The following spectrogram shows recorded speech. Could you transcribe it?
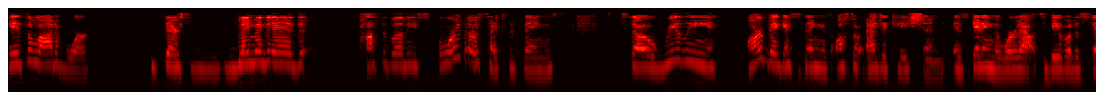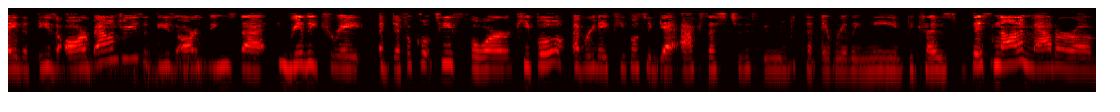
is a lot of work. There's limited possibilities for those types of things. So really our biggest thing is also education, is getting the word out to be able to say that these are boundaries, that these are things that really create a difficulty for people, everyday people to get access to the food that they really need because it's not a matter of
